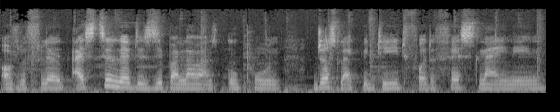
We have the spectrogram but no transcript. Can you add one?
of the flared i still left the zip allowance open just like we did for the first lining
